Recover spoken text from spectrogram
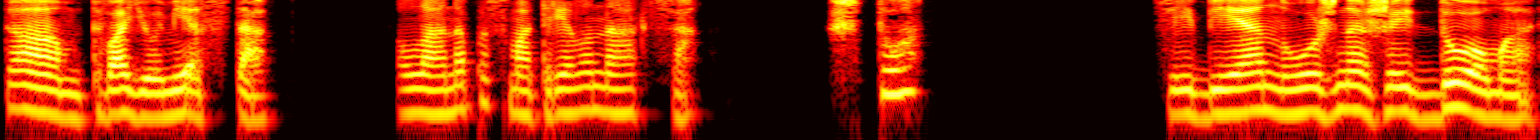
Там твое место». Лана посмотрела на отца. «Что?» «Тебе нужно жить дома,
